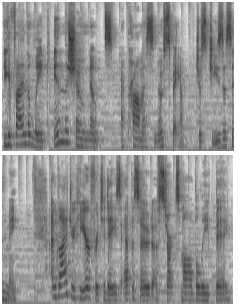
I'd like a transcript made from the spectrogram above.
You can find the link in the show notes. I promise no spam, just Jesus and me. I'm glad you're here for today's episode of Start Small, Believe Big.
